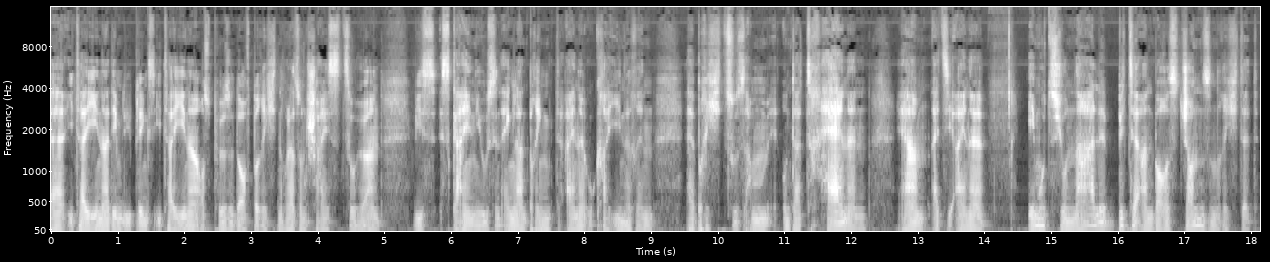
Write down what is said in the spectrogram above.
äh, Italiener, dem Lieblingsitaliener aus Pösedorf berichten oder so ein Scheiß zu hören, wie es Sky News in England bringt. Eine Ukrainerin äh, bricht zusammen unter Tränen, ja, als sie eine emotionale Bitte an Boris Johnson richtet,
